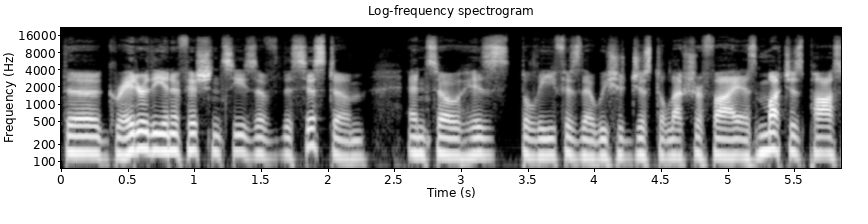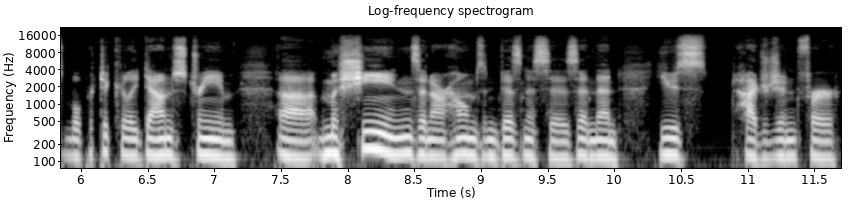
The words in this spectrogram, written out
the greater the inefficiencies of the system. And so his belief is that we should just electrify as much as possible, particularly downstream uh, machines in our homes and businesses, and then use hydrogen for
